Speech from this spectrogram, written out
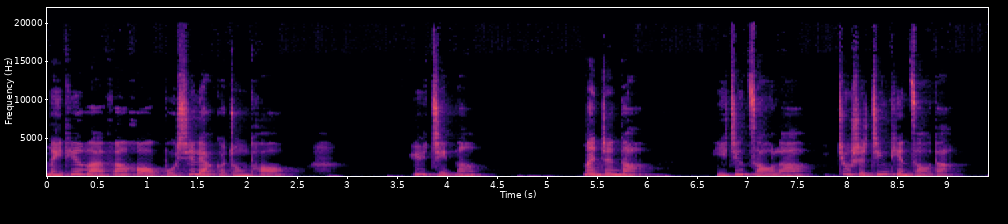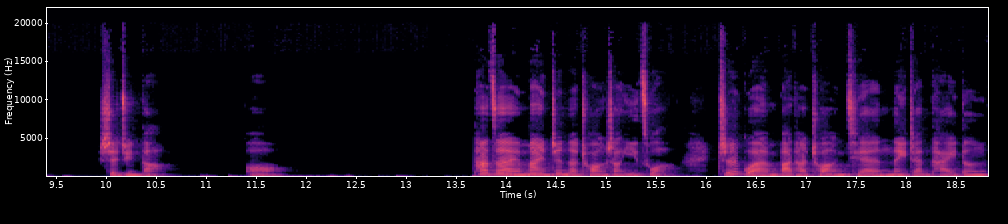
每天晚饭后补习两个钟头。玉锦呢？”曼桢道：“已经走了，就是今天走的。”世君道：“哦。”他在曼桢的床上一坐，只管把他床前那盏台灯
